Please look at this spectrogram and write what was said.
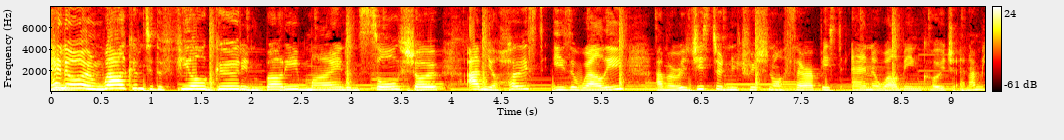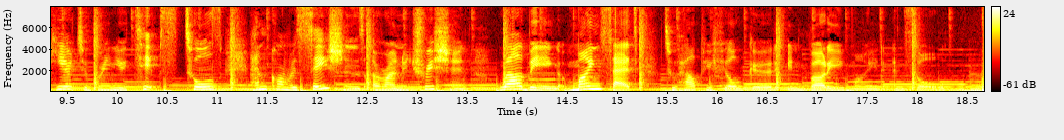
Hello and welcome to the Feel Good in Body, Mind and Soul show. I'm your host, Isa Welly. I'm a registered nutritional therapist and a well-being coach, and I'm here to bring you tips, tools, and conversations around nutrition, well-being, mindset to help you feel good in body, mind, and soul.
